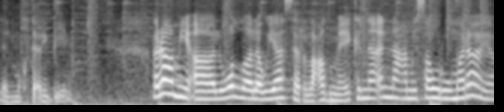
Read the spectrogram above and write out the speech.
للمغتربين. رامي قال والله لو ياسر العظمة كنا قلنا عم يصوروا مرايا.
